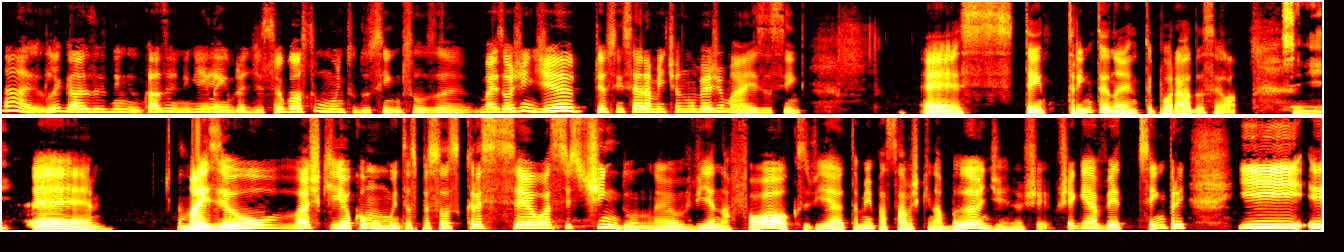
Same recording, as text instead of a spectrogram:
Ah, legal, quase ninguém lembra disso. Eu gosto muito dos Simpsons, é, mas hoje em dia, eu sinceramente eu não vejo mais, assim. É, tem 30, né, temporadas, sei lá. Sim. É, mas eu acho que eu, como muitas pessoas, cresceu assistindo, né? Eu via na Fox, via, também passava acho que na Band, eu cheguei a ver sempre, e, e,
